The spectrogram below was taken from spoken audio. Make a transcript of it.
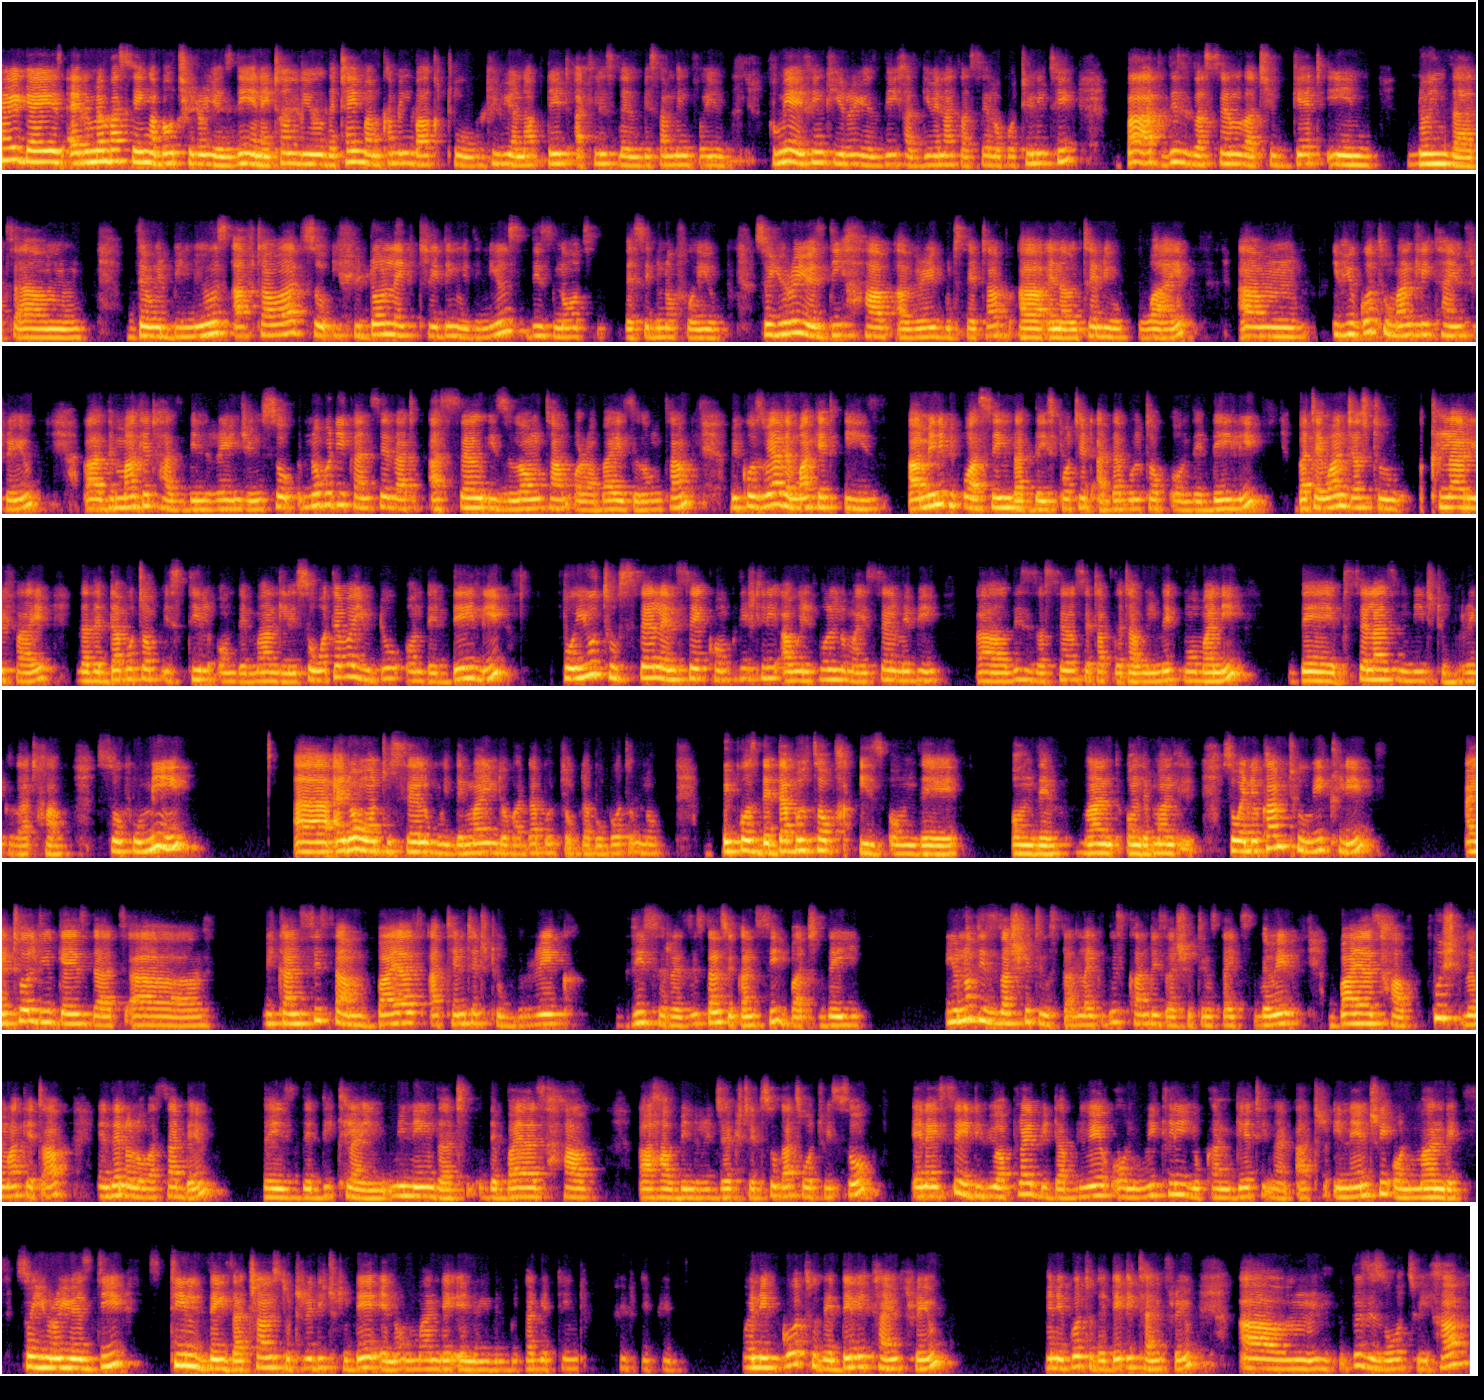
Hi guys, I remember saying about Euro USD and I told you the time I'm coming back to give you an update, at least there'll be something for you. For me, I think Euro USD has given us a sell opportunity, but this is a sell that you get in knowing that um, there will be news afterwards. So if you don't like trading with news, this is not the signal for you. So Euro USD have a very good setup, uh, and I'll tell you why. Um, if you go to monthly time frame, uh, the market has been ranging. So nobody can say that a sell is long term or a buy is long term because where the market is, uh, many people are saying that they spotted a double top on the daily. But I want just to clarify that the double top is still on the monthly. So whatever you do on the daily, for you to sell and say completely, I will hold my sell, maybe uh, this is a sell setup that I will make more money the sellers need to break that half. So for me, uh, I don't want to sell with the mind of a double top, double bottom, no, because the double top is on the on the month on the monthly. So when you come to weekly, I told you guys that uh, we can see some buyers attempted to break this resistance. You can see, but they you know this is a shooting star, like this candle is a shooting star. It's the way buyers have pushed the market up and then all of a sudden there is the decline, meaning that the buyers have uh, have been rejected. So that's what we saw. And I said, if you apply BWA on weekly, you can get in an in entry on Monday. So Euro USD, still there is a chance to trade it today and on Monday, and we will be targeting 50 pips. When you go to the daily time frame, when you go to the daily time frame, um, this is what we have.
